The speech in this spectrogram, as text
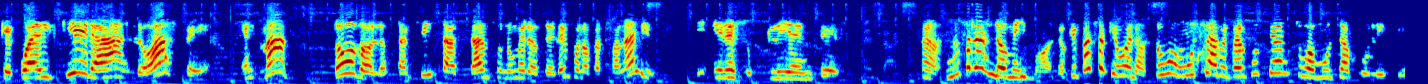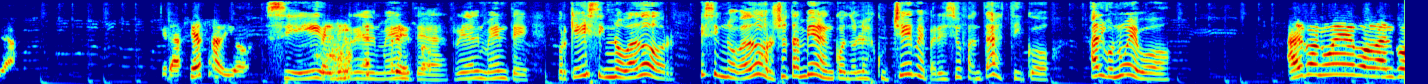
Que cualquiera lo hace. Es más, todos los taxistas dan su número de teléfono personal y y tiene sus clientes. Bueno, nosotros es lo mismo. Lo que pasa es que, bueno, tuvo mucha repercusión, tuvo mucha publicidad. Gracias a Dios. Sí, realmente, realmente. Porque es innovador, es innovador. Yo también, cuando lo escuché, me pareció fantástico. Algo nuevo. Algo nuevo, algo,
